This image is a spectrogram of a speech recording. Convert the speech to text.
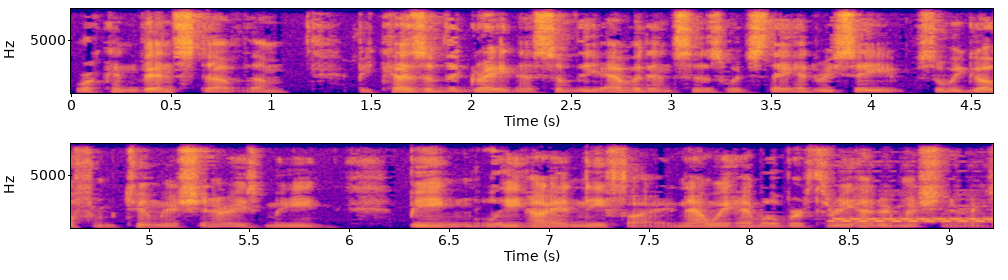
were convinced of them because of the greatness of the evidences which they had received. So we go from two missionaries, being, being Lehi and Nephi. Now we have over 300 missionaries.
